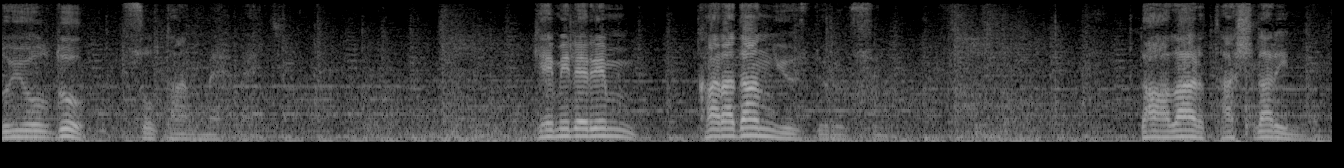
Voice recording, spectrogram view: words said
duyuldu Sultan Mehmet. Gemilerim karadan yüzdürülsün. Dağlar taşlar inmedi.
